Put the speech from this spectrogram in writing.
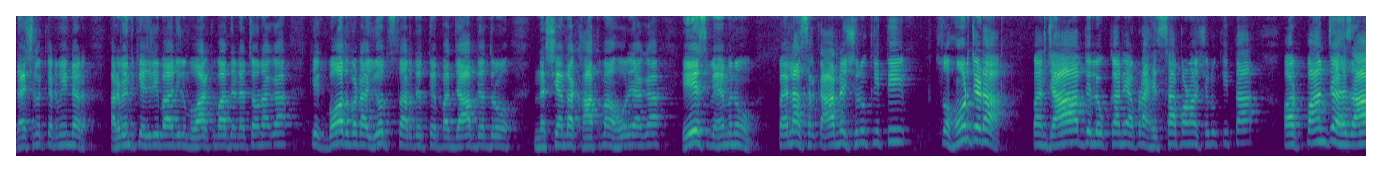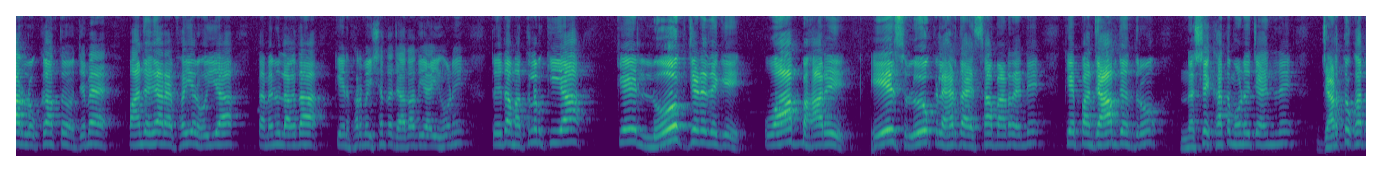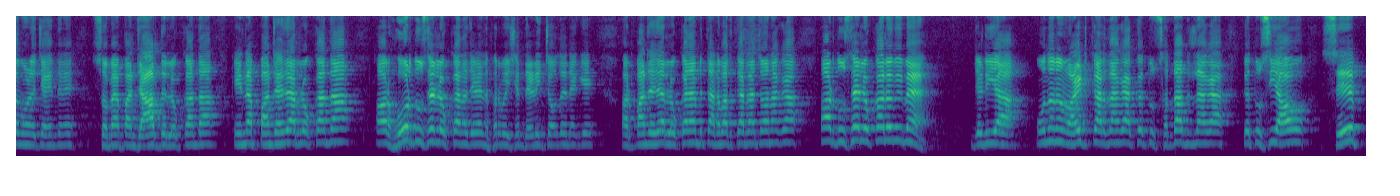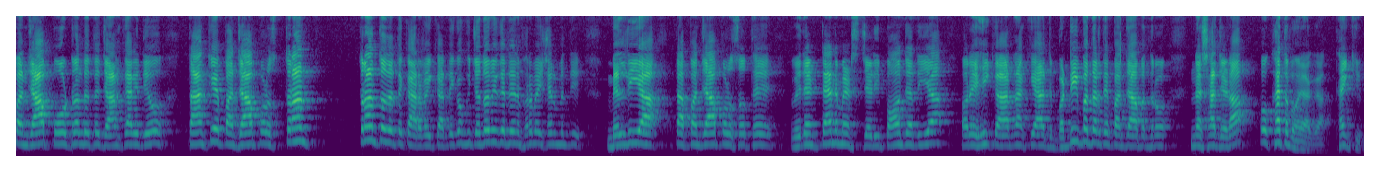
ਨੈਸ਼ਨਲ ਕਨਵੀਨਰ ਅਰਵਿੰਦ ਕੇਜਰੀਵਾਲ ਜੀ ਨੂੰ ਮੁਬਾਰਕਬਾਦ ਦੇਣਾ ਚਾਹੁੰਦਾਗਾ ਕਿ ਇੱਕ ਬਹੁਤ ਵੱਡਾ ਯੁੱਧ ਸਤਰ ਦੇ ਉੱਤੇ ਪੰਜਾਬ ਦੇ ਅੰਦਰੋਂ ਨਸ਼ਿਆਂ ਦਾ ਖਾਤਮਾ ਹੋ ਰਿਹਾਗਾ। ਇਸ ਮੁਹਿੰਮ ਨੂੰ ਪਹਿਲਾਂ ਸਰਕਾਰ ਨੇ ਸ਼ੁਰੂ ਕੀਤੀ। ਸੋ ਹੁਣ ਜਿਹੜਾ ਪੰਜਾਬ ਦੇ ਲੋਕਾਂ ਨੇ ਆਪਣਾ ਹਿੱਸਾ ਪਾਉਣਾ ਸ਼ੁਰੂ ਕੀਤਾ ਔਰ 5000 ਲੋਕਾਂ ਤੋਂ ਜਿਵੇਂ 5000 ਐਫ ਆਈ ਆਰ ਹੋਈ ਆ, ਤਾਂ ਮੈਨੂੰ ਲੱਗਦਾ ਕਿ ਇਨਫੋਰਮੇਸ਼ਨ ਤਾਂ ਜ਼ਿਆਦਾ ਦੀ ਆਈ ਹੋਣੀ। ਤਾਂ ਇਹਦਾ ਮਤਲਬ ਕੀ ਆ ਕਿ ਲੋਕ ਜਿਹੜੇ ਦੇਗੇ ਉਹ ਆਪ ਬਹਾਰੇ ਇਸ ਲੋਕ ਲਹਿਰ ਦਾ ਹਿੱਸਾ ਬਣ ਰਹੇ ਨੇ ਕਿ ਪੰਜਾਬ ਦੇ ਅੰਦਰੋਂ ਨਸ਼ੇ ਖਤਮ ਹੋਣੇ ਚਾਹੀਦੇ ਨੇ, ਜੜ ਤੋਂ ਖਤਮ ਹੋਣੇ ਚਾਹੀਦੇ ਨੇ। ਸੋ ਮੈਂ ਪੰਜਾਬ ਦੇ ਲੋਕਾਂ ਦਾ, ਇਹਨਾਂ 5000 ਲੋਕਾਂ ਦਾ ਔਰ ਹੋਰ ਦੂਸਰੇ ਲੋਕਾਂ ਦਾ ਜਿਹੜੇ ਇਨਫੋਰਮੇਸ਼ਨ ਦੇਣੀ ਚਾਹੁੰਦੇ ਨੇਗੇ। ਔਰ 5000 ਲੋਕਾਂ ਦਾ ਵੀ ਧੰਨਵਾਦ ਕਰਨਾ ਚਾਹਨਾਗਾ ਔਰ ਦੂਸਰੇ ਲੋਕਾਂ ਨੂੰ ਵੀ ਮੈਂ ਜਿਹੜੀ ਆ, ਉਹਨਾਂ ਨੂੰ ਇਨਵਾਈਟ ਕਰ ਦਾਂਗਾ ਕਿ ਤੂੰ ਸੱਦਾ ਦਿੰਦਾਗਾ ਕਿ ਤੁਸੀਂ ਆਓ ਸੇਵ ਪੰਜਾਬ ਪੋਰਟਲ ਦੇ ਉੱਤੇ ਜਾਣਕਾਰੀ ਦਿਓ ਤਾਂ ਕਿ ਪੰਜਾਬ ਪੁਲਿਸ ਤੁਰੰਤ ਤੁਰੰਤ ਉਹਦੇ ਤੇ ਕਾਰਵਾਈ ਕਰਦੀ ਕਿਉਂਕਿ ਜਦੋਂ ਵੀ ਕਿਤੇ ਇਨਫੋਰਮੇਸ਼ਨ ਮਿਲਦੀ ਮਿਲਦੀ ਆ, ਤਾਂ ਪੰਜਾਬ ਪੁਲਿਸ ਉੱਥੇ ਵਿਦਨ 10 ਮਿੰਟਸ ਜਿਹੜੀ ਪਹੁੰਚ ਜਾਂਦੀ ਆ ਔਰ ਇਹੀ ਕਾਰਨ ਆ ਕਿ ਅੱਜ ਵੱਡੀ ਪੱਧਰ ਤੇ ਪੰਜਾਬ ਅੰਦਰੋਂ ਨਸ਼ਾ ਜਿਹੜਾ ਉਹ ਖਤਮ ਹੋਇਆਗਾ। Thank you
